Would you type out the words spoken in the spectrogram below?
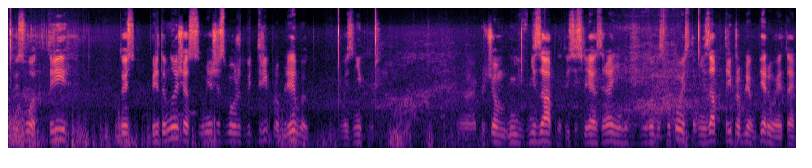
То есть вот, три... То есть передо мной сейчас, у меня сейчас может быть три проблемы возникнуть. Э, Причем внезапно, то есть если я заранее не беспокоюсь, то внезапно три проблемы. Первое это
